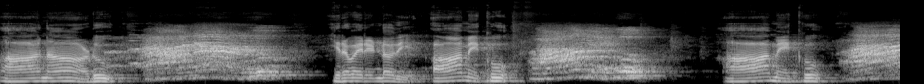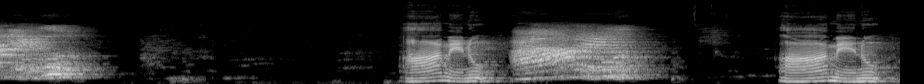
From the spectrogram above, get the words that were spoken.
ఆనాడు. ఇరవై రెండోది. ఆమెకు. ఆమెకు. ఆమెను. ఆమెను.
